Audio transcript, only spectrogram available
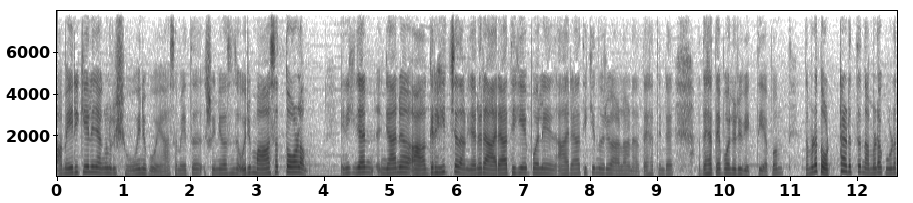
അമേരിക്കയിൽ ഞങ്ങളൊരു ഷോയിന് പോയി. ആ സമയത്ത് ശ്രീനിവാസൻ ഒരു മാസത്തോളം എനിക്ക് ഞാൻ ഞാൻ ആഗ്രഹിച്ചതാണ്. ഞാനൊരു ആരാധികയെ പോലെ ആരാധിക്കുന്ന ഒരു ആളാണ് അദ്ദേഹത്തിന്റെ അദ്ദേഹത്തെ പോലെ ഒരു വ്യക്തി. അപ്പം നമ്മുടെ തൊട്ടടുത്ത് നമ്മുടെ കൂടെ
